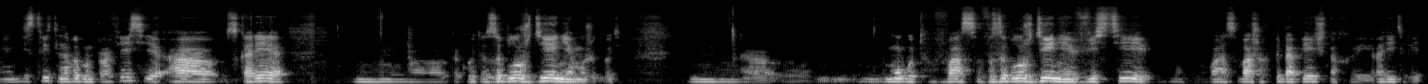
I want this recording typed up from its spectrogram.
действительно выбором профессии, а скорее какое-то заблуждение, может быть, могут вас в заблуждение ввести вас, ваших подопечных и родителей,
